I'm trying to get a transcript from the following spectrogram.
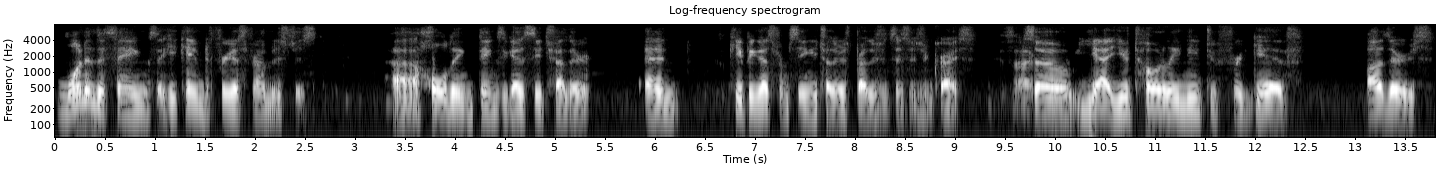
one of the things that he came to free us from is just uh, holding things against each other and keeping us from seeing each other as brothers and sisters in Christ. Exactly. So, yeah, you totally need to forgive others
